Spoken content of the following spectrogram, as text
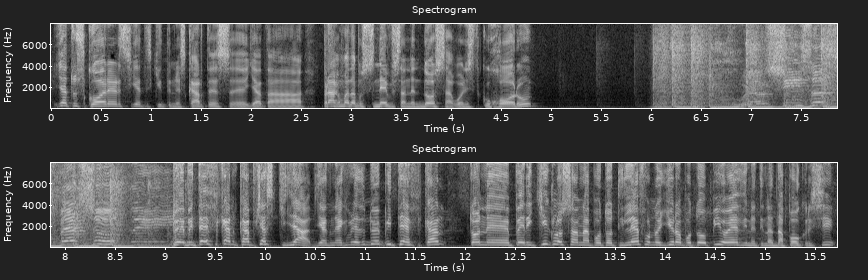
για τους σκόρερς, για τις κίτρινες κάρτες, ε, για τα πράγματα που συνέβησαν εντός αγωνιστικού χώρου. Του επιτέθηκαν κάποια σκυλιά. Για την ακρίβεια δεν του επιτέθηκαν. Τον ε, περικύκλωσαν από το τηλέφωνο γύρω από το οποίο έδινε την ανταπόκριση.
